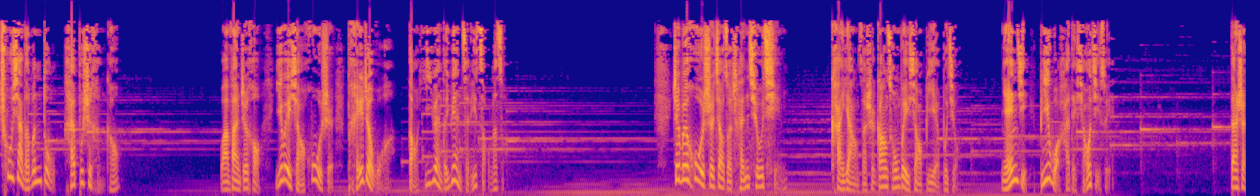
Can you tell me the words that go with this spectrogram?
初夏的温度还不是很高。晚饭之后，一位小护士陪着我到医院的院子里走了走。这位护士叫做陈秋晴，看样子是刚从卫校毕业不久，年纪比我还得小几岁。但是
